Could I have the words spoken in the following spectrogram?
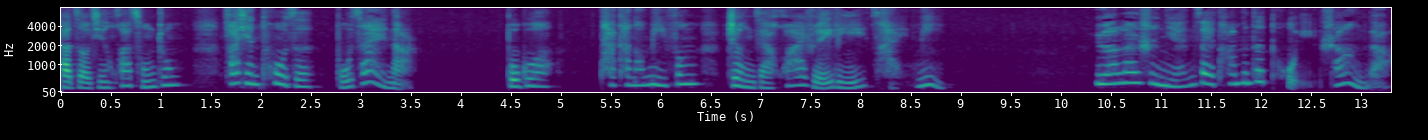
他走进花丛中，发现兔子不在那儿。不过，他看到蜜蜂正在花蕊里采蜜。原来是粘在他们的腿上的，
